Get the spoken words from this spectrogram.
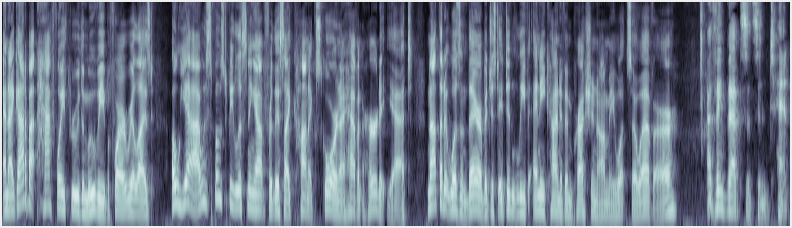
And I got about halfway through the movie before I realized, oh yeah, I was supposed to be listening out for this iconic score, and I haven't heard it yet. Not that it wasn't there, but just it didn't leave any kind of impression on me whatsoever. I think that's its intent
